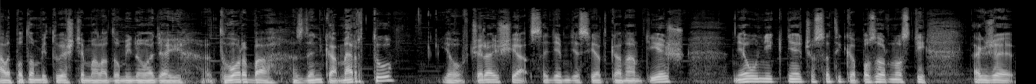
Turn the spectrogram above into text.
ale potom by tu ešte mala dominovať aj tvorba Zdeňka Mertu, jeho včerajšia 70 nám tiež neunikne, čo sa týka pozornosti. Takže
